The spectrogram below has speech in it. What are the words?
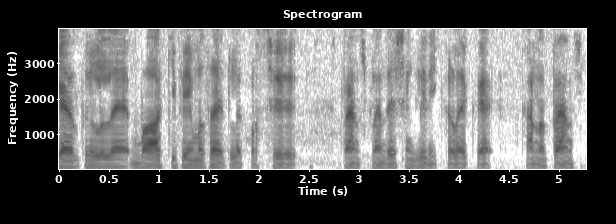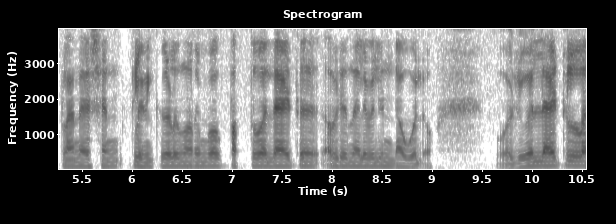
കേരളത്തിലെ ബാക്കി ഫേമസ് ആയിട്ടുള്ള കുറച്ച് ട്രാൻസ്പ്ലാന്റേഷൻ ക്ലിനിക്കുകളൊക്കെ കാരണം ട്രാൻസ്പ്ലാന്റേഷൻ ക്ലിനിക്കുകൾ എന്ന് പറയുമ്പോൾ പത്ത് കൊല്ലമായിട്ട് അവർ നിലവിലുണ്ടാവുമല്ലോ ഒരു കൊല്ലമായിട്ടുള്ള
